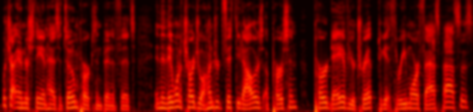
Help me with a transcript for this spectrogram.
which i understand has its own perks and benefits and then they want to charge you $150 a person per day of your trip to get three more fast passes.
